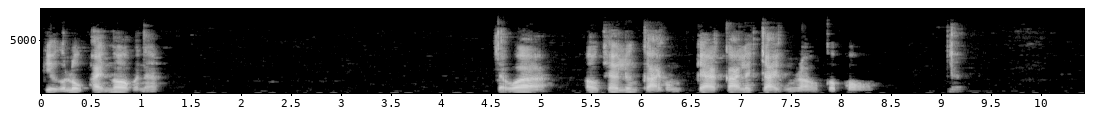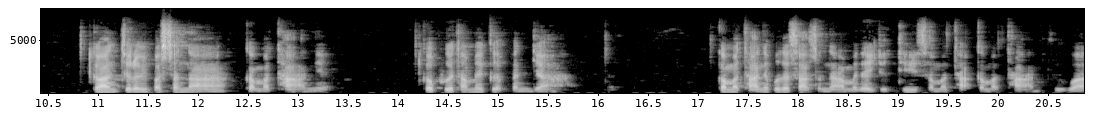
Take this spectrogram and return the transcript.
เกี่ยวกับโลกภายนอกนะ แต่ว่า เอาแค่เรื่องกายของแกกายและใจของเราก็พอนะการเจริญวิปัสสนากรรมฐานเนี่ยก็เพื่อทำให้เกิดปัญญา กรรมฐานในพุทธศาสนาไม่ได้หยุดที่สมถกรรมฐานคือว่า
